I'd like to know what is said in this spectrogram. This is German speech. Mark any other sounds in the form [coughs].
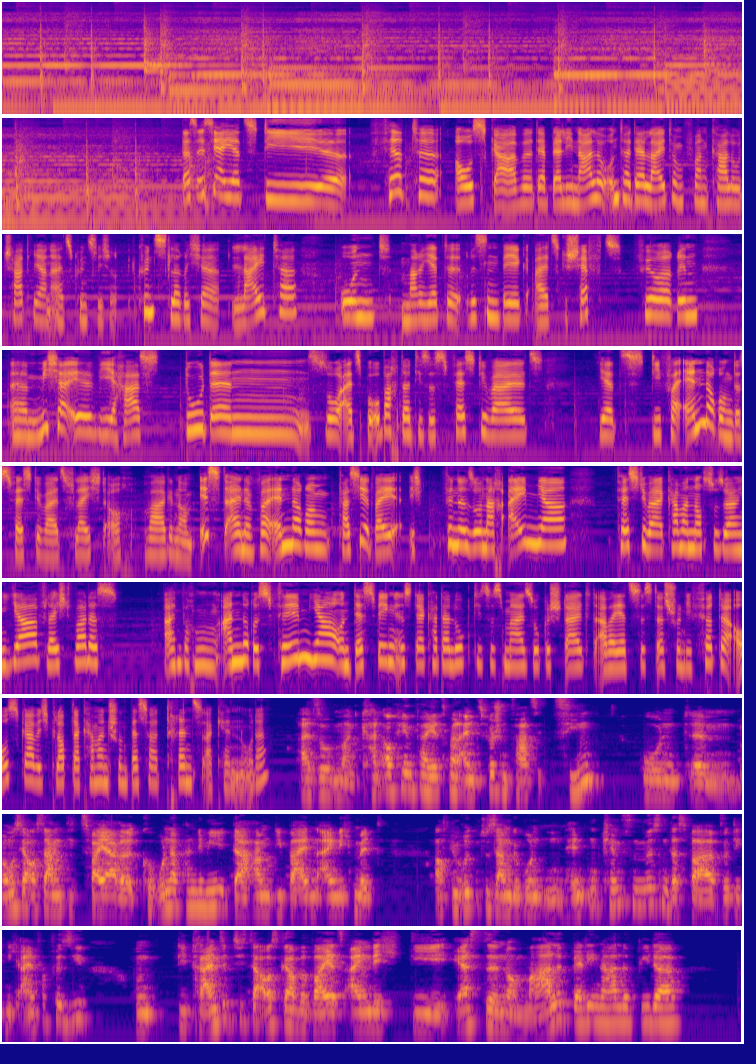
Das ist ja jetzt die vierte Ausgabe der Berlinale unter der Leitung von Carlo Chatrian als künstlerischer Leiter und Mariette Rissenbeek als Geschäftsführerin. Äh, Michael, wie hast du denn so als Beobachter dieses Festivals jetzt die Veränderung des Festivals vielleicht auch wahrgenommen? Ist eine Veränderung passiert? Weil ich finde, so nach einem Jahr Festival kann man noch so sagen, ja, vielleicht war das einfach ein anderes Filmjahr und deswegen ist der Katalog dieses Mal so gestaltet. Aber jetzt ist das schon die vierte Ausgabe. Ich glaube, da kann man schon besser Trends erkennen, oder? Also man kann auf jeden Fall jetzt mal ein Zwischenfazit ziehen. Und ähm, man muss ja auch sagen, die zwei Jahre Corona-Pandemie, da haben die beiden eigentlich mit auf dem Rücken zusammengebundenen Händen kämpfen müssen. Das war wirklich nicht einfach für sie. Und die 73. Ausgabe war jetzt eigentlich die erste normale Berlinale wieder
